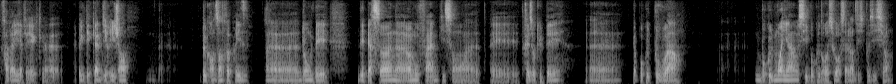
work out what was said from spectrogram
travaille avec, avec des cadres dirigeants de grandes entreprises, donc des, des personnes, hommes ou femmes, qui sont très, très occupées, qui ont beaucoup de pouvoir, beaucoup de moyens aussi, beaucoup de ressources à leur disposition.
